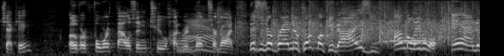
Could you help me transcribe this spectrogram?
checking, over 4,200 Wow. books are gone. This is our brand new cookbook, you guys. Unbelievable. And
